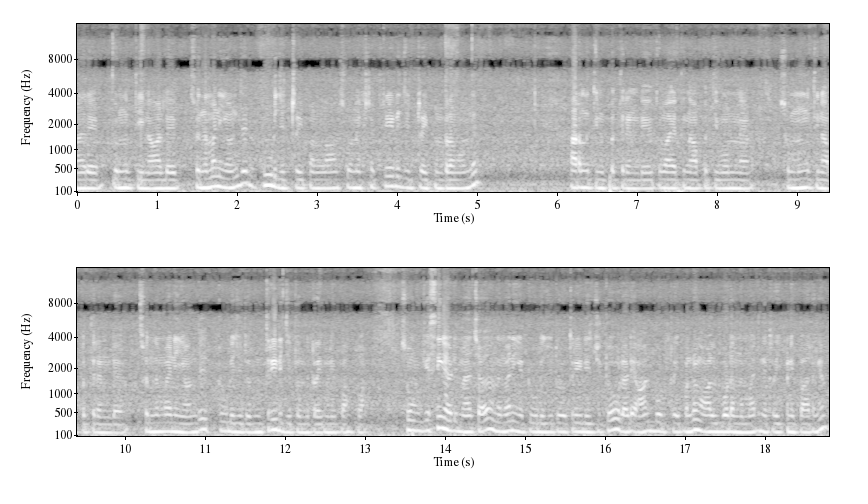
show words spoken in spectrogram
ஆறு தொண்ணூற்றி நாலு. ஸோ இந்த மாதிரி நீங்கள் வந்து டூ டிஜிட் ட்ரை பண்ணலாம். So next three digit try பண்ணுறவங்க வந்து அறநூற்றி முப்பத்தி ரெண்டு தொள்ளாயிரத்தி நாற்பத்தி ஒன்று ஸோ முந்நூற்றி நாற்பத்தி ரெண்டு. ஸோ இந்த மாதிரி நீங்கள் வந்து டூ டிஜிட் வந்து த்ரீ டிஜிட் வந்து ட்ரை பண்ணி பார்க்கலாம். ஸோ உங்கள் கெஸ்ஸிங் எப்படி மேட்ச் ஆகுது அந்த மாதிரி நீங்கள் டூ டிஜிட்டோ த்ரீ டிஜிட்டோ இல்லாட்டி ஆல் போர்டு ட்ரை பண்ணுறோம் ஆல் போர்டு அந்த மாதிரி நீங்கள் ட்ரை பண்ணி பாருங்கள்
